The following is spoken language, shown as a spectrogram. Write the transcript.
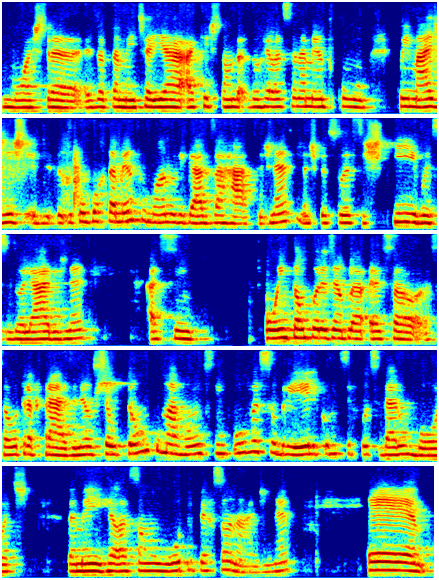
mostra exatamente aí a, a questão da, do relacionamento com, com imagens do comportamento humano ligados a ratos, né? As pessoas se esquivam, esses olhares, né? Assim, ou então, por exemplo, essa, essa outra frase, né? O seu tronco marrom se encurva sobre ele como se fosse dar um bote, também em relação ao outro personagem, né? É,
